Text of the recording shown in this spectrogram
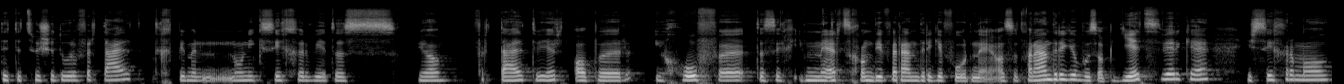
dort zwischendurch verteilt. Ich bin mir noch nicht sicher, wie das ja, verteilt wird, aber ich hoffe, dass ich im März kann die Veränderungen vornehmen kann. Also die Veränderungen, die es ab jetzt wird geben, ist sicher mal,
